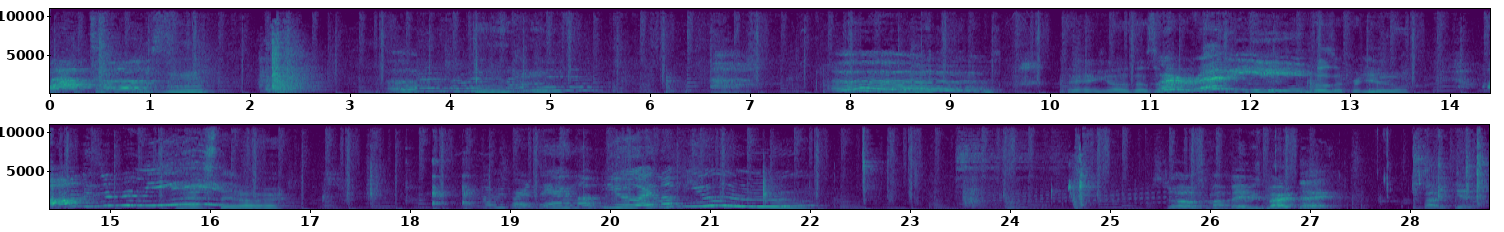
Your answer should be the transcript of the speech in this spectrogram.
Like me some bathtubs. Mm. Ooh, There you go. Those are we're for, ready. those are for you. Oh, these are for me. Yes, they are. Happy birthday. I love you. I love you. Mm. So it's my baby's birthday. About to get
